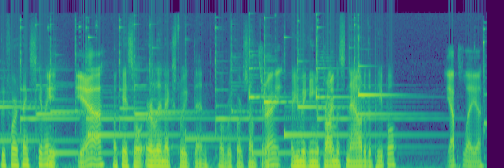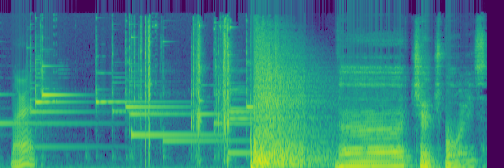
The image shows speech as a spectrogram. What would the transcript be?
before Thanksgiving? Yeah. Okay, so early next week then we'll record something. That's right. Are you making a promise now to the people? Yep, Leia. All right. Church Boys.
